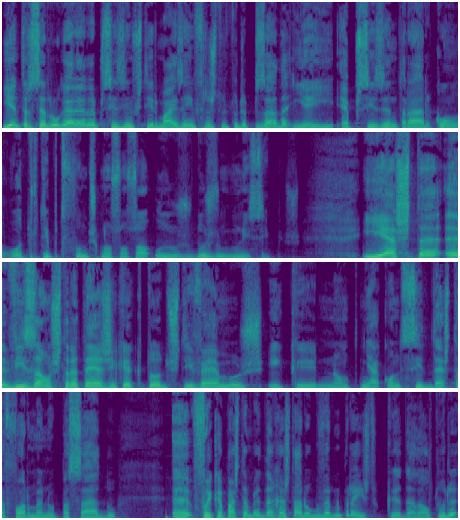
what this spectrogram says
E em terceiro lugar, era preciso investir mais em infraestrutura pesada, e aí é preciso entrar com outro tipo de fundos que não são só os dos municípios. E esta eh, visão estratégica que todos tivemos e que não tinha acontecido desta forma no passado, eh, foi capaz também de arrastar o governo para isto, que a dada altura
